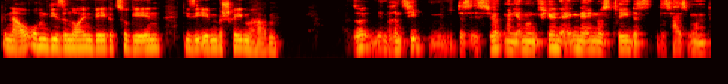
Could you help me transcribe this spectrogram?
genau um diese neuen Wege zu gehen, die Sie eben beschrieben haben. Also im Prinzip, das ist, hört man ja nun vielen Ecken der Industrie. Das, das heißt, man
